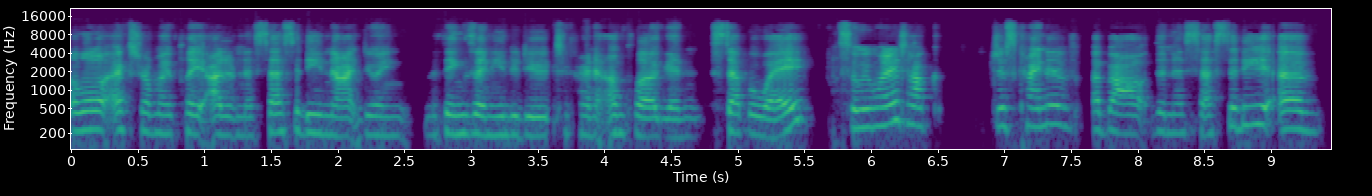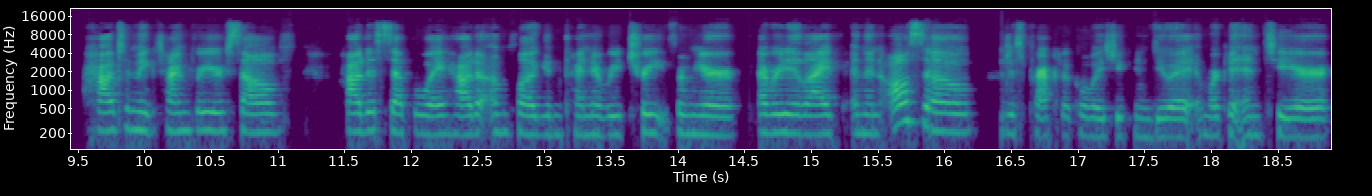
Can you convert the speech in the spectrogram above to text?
a little extra on my plate out of necessity, not doing the things I need to do to kind of unplug and step away. So, we want to talk just kind of about the necessity of how to make time for yourself, how to step away, how to unplug and kind of retreat from your everyday life. And then also just practical ways you can do it and work it into your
